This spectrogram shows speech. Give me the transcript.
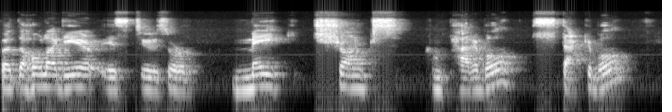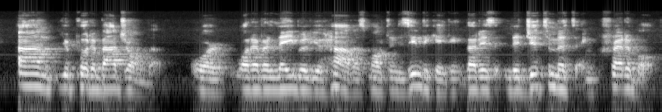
But the whole idea is to sort of make chunks compatible, stackable, and you put a badge on them or whatever label you have, as Martin is indicating, that is legitimate and credible.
